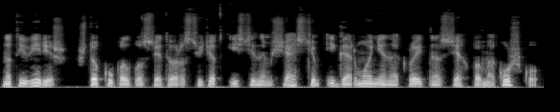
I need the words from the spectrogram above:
но ты веришь, что купол после этого расцветет истинным счастьем и гармония накроет нас всех по макушку?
